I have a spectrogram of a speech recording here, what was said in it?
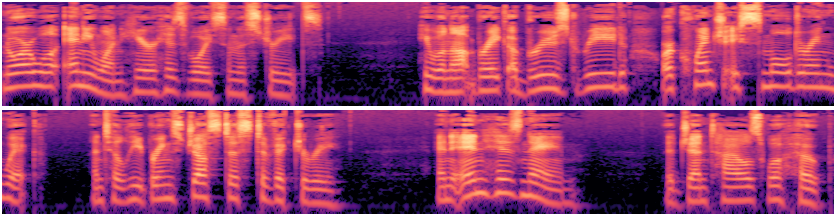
nor will anyone hear his voice in the streets. He will not break a bruised reed or quench a smoldering wick until he brings justice to victory. And in his name the Gentiles will hope.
